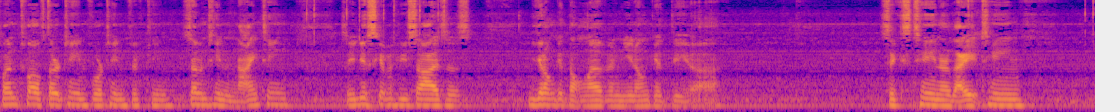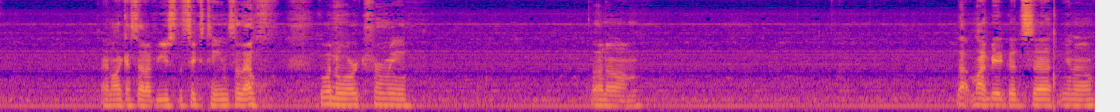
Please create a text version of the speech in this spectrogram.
10, 12, 13, 14, 15, 17, and 19. So you do skip a few sizes. You don't get the 11, you don't get the uh, 16 or the 18. And like I said, I've used the 16, so that wouldn't worked for me. But, um, that might be a good set, you know.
